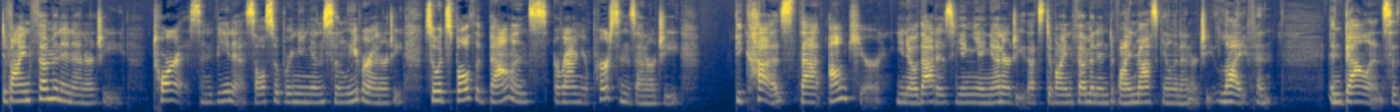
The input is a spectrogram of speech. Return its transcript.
divine feminine energy, Taurus and Venus, also bringing in some Libra energy. So it's both a balance around your person's energy, because that Ankh here, you know, that is yin yang energy. That's divine feminine, divine masculine energy, life and, and balance, a,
